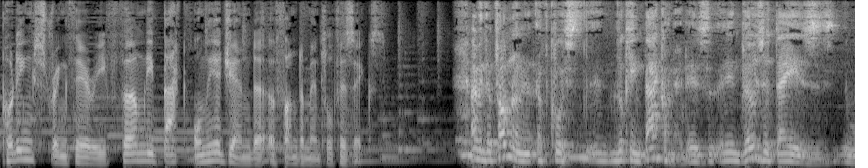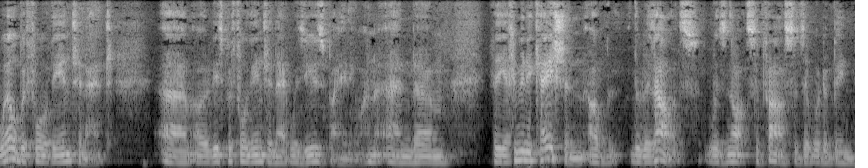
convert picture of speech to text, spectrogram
putting string theory firmly back on the agenda of fundamental physics. I mean, the problem, of course, looking back on it, is in those are days well before the internet, um, or at least before the internet was used by anyone, and um, the communication of the results was not so fast as it would have been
